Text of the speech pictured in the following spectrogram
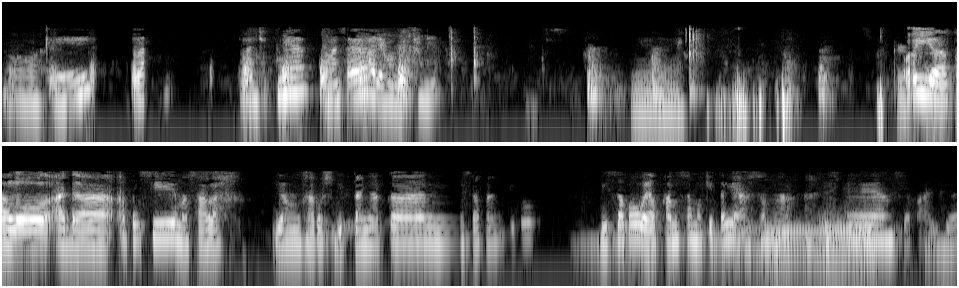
Oke. Selan- Selanjutnya teman saya ada yang mau bertanya. Hmm. Oke. Oh iya, kalau ada apa sih masalah yang harus ditanyakan, misalkan itu bisa kok welcome sama kita ya sama asisten siapa aja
